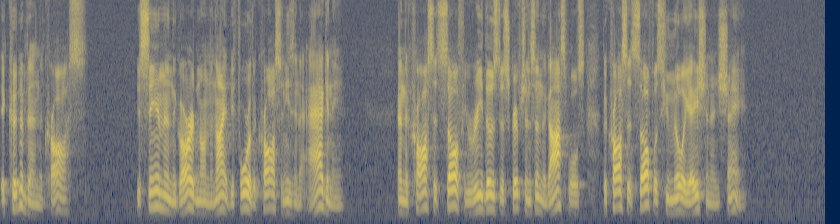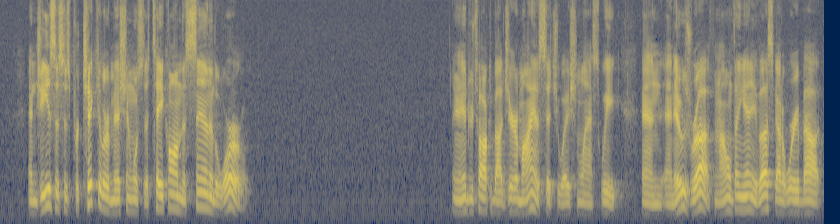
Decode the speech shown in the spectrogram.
It couldn't have been the cross. You see him in the garden on the night before the cross, and he's in agony. And the cross itself, you read those descriptions in the Gospels, the cross itself was humiliation and shame. And Jesus' particular mission was to take on the sin of the world. And Andrew talked about Jeremiah's situation last week, and, and it was rough, and I don't think any of us got to worry about.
